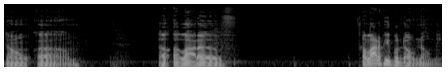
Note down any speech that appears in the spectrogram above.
don't um a, a lot of a lot of people don't know me.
